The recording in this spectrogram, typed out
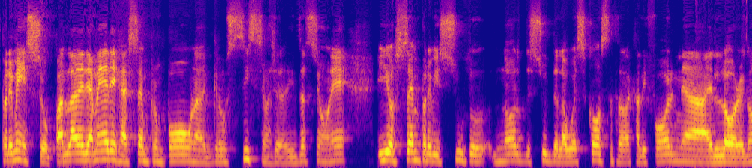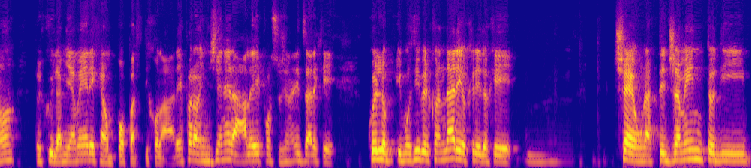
premesso, parlare di America è sempre un po' una grossissima generalizzazione. Io ho sempre vissuto nord e sud della West Coast tra la California e l'Oregon, per cui la mia America è un po' particolare, però in generale posso generalizzare che quello, i motivi per cui andare, io credo che c'è un atteggiamento di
